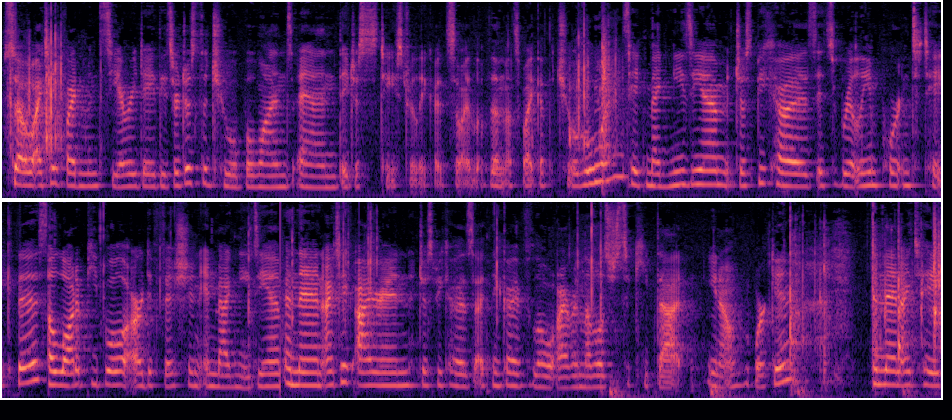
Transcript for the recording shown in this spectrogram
So I take vitamin C every day. These are just the chewable ones and they just taste really good. So I love them. That's why I get the chewable ones. Take magnesium just because it's really important to take this. A lot of people are deficient in magnesium. And then I take iron just because I think I have low iron levels just to keep that, you know, working. And then I take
